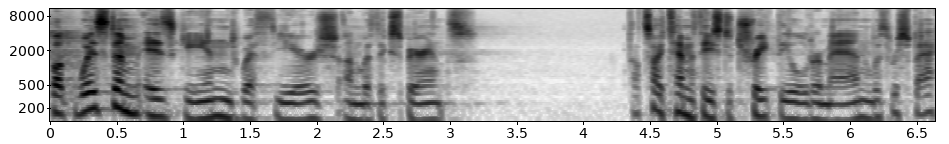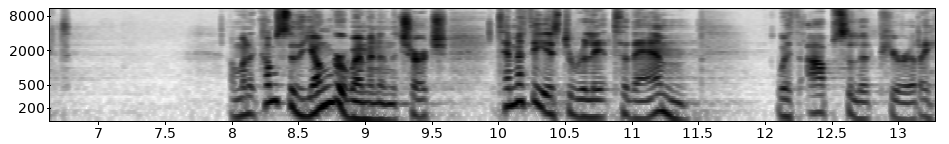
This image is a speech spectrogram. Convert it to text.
but wisdom is gained with years and with experience. That's how Timothy's to treat the older men with respect. And when it comes to the younger women in the church, Timothy is to relate to them with absolute purity.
